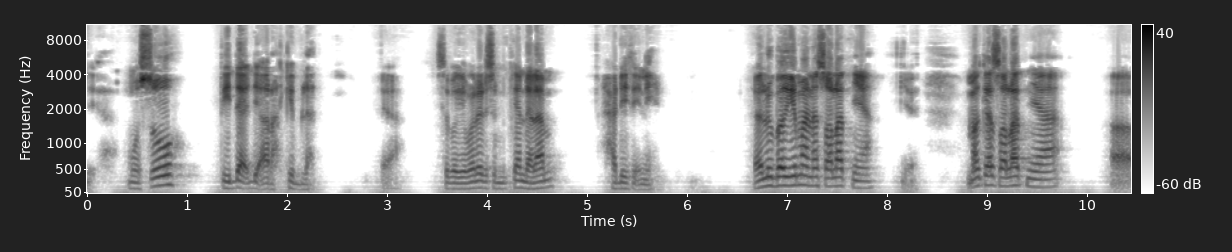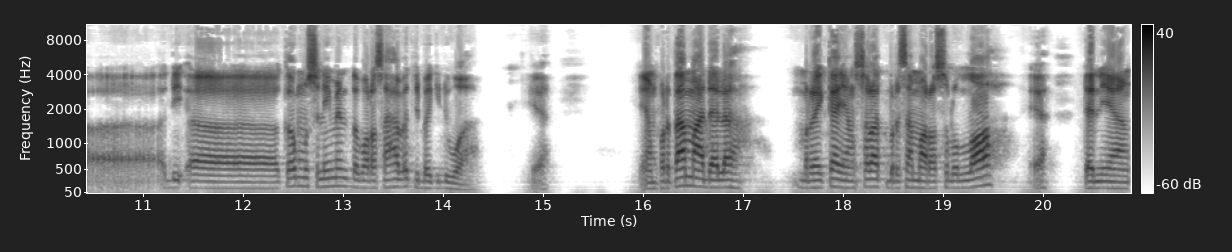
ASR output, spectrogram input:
Ya. musuh tidak di arah kiblat. Ya. Sebagaimana disebutkan dalam hadis ini. Lalu bagaimana sholatnya? Ya. Maka sholatnya uh, di uh, kaum muslimin atau para sahabat dibagi dua. Ya. Yang pertama adalah mereka yang sholat bersama Rasulullah ya. Dan yang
